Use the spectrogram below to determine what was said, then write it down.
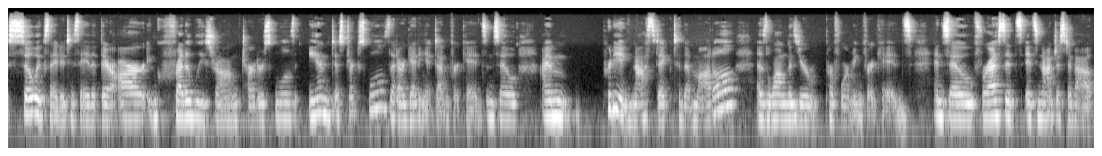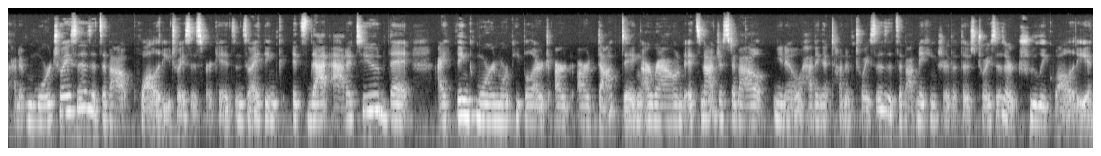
so excited to say that there are incredibly strong charter schools and district schools that are getting it done for kids. And so I'm pretty agnostic to the model as long as you're performing for kids. And so for us, it's it's not just about kind of more choices; it's about quality choices for kids. And so I think it's that attitude that I think more and more people are are, are adopting around. It's not just about you know having a ton of choices; it's about making sure that those choices are truly quality.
